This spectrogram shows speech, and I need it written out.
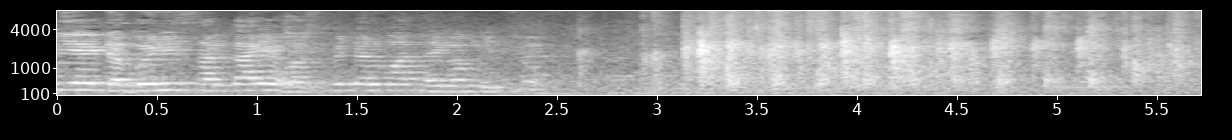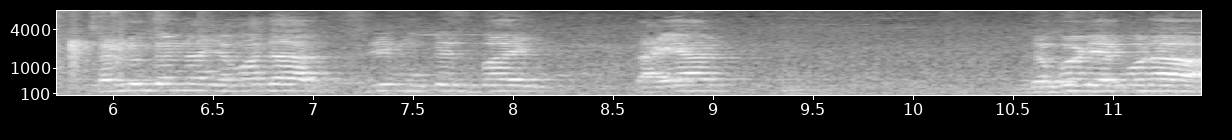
બી એ ડબલની સરકારી હોસ્પિટલમાં થયેલો, મિત્રો. ચંદુતરના જમાદાર શ્રી મુકેશભાઈ તાયાર ડભોઈ ડેપોના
